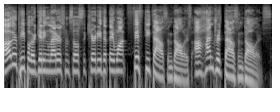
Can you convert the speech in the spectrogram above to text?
Other people are getting letters from Social Security that they want $50,000, $100,000.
